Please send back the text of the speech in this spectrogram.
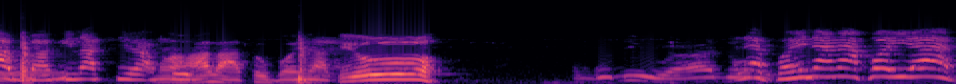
આ બાકી નાખી રાખો. હાલ હાથો ભાઈ નાખ્યો ગોદ્યું આ જો. ભઈ ના નાખો યાર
